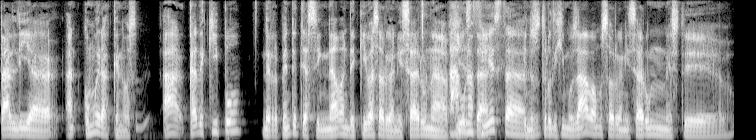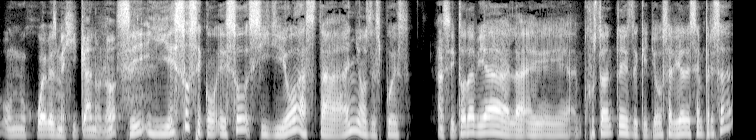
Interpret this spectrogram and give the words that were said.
tal día, ah, ¿cómo era? Que nos, ah, cada equipo de repente te asignaban de que ibas a organizar una fiesta. Ah, una fiesta. Y nosotros dijimos, ah, vamos a organizar un, este, un jueves mexicano, ¿no? Sí, y eso, se, eso siguió hasta años después. Así. Todavía, la, eh, justo antes de que yo saliera de esa empresa,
